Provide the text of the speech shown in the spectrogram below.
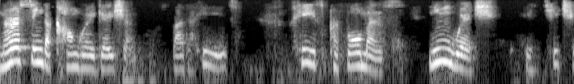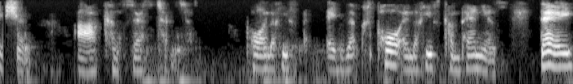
nursing the congregation, but his his performance in which his teaching are consistent. Paul and his Paul and his companions, they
